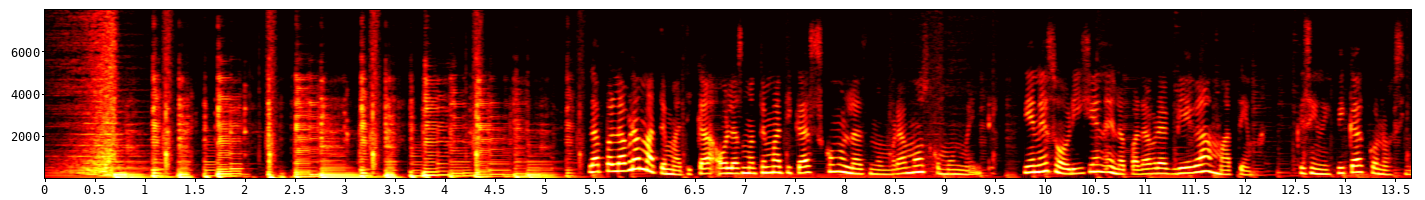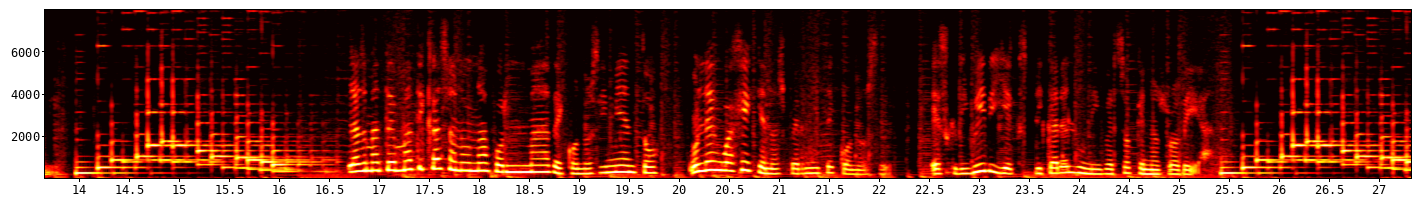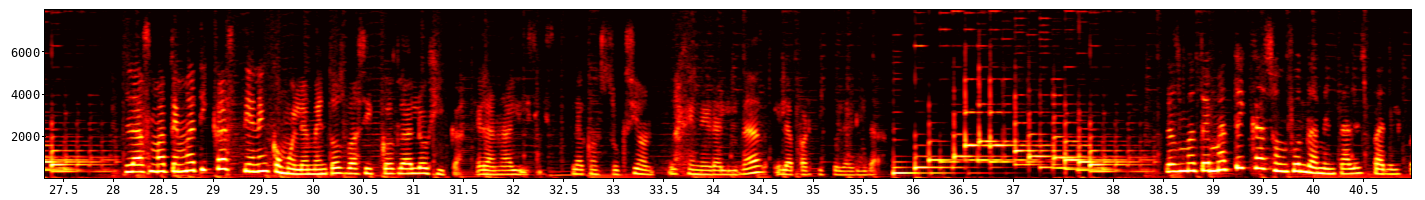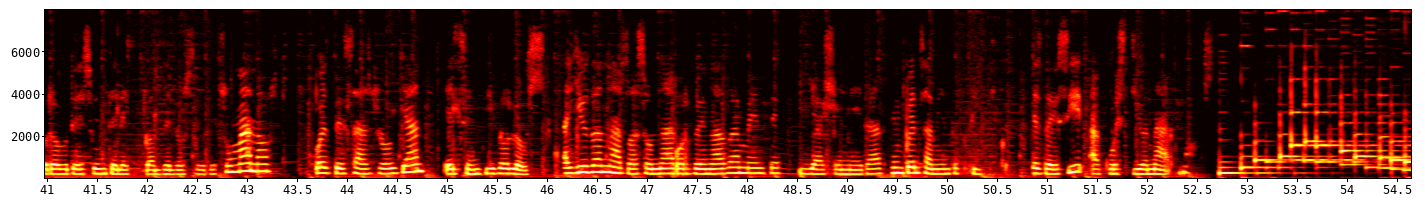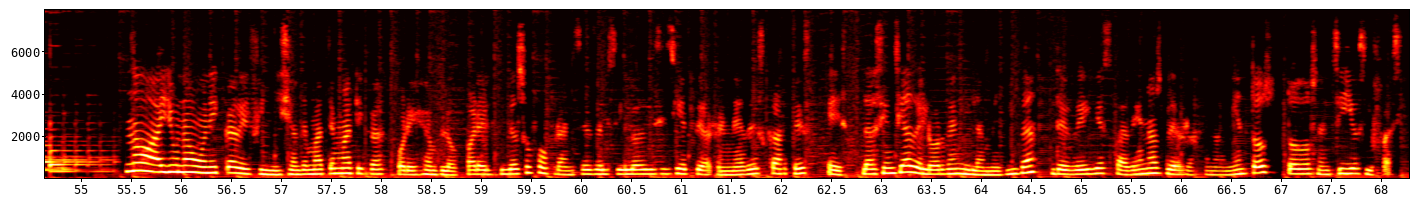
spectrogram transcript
La palabra matemática o las matemáticas como las nombramos comúnmente tiene su origen en la palabra griega matema, que significa conocimiento. Las matemáticas son una forma de conocimiento, un lenguaje que nos permite conocer, escribir y explicar el universo que nos rodea. Las matemáticas tienen como elementos básicos la lógica, el análisis, la construcción, la generalidad y la particularidad. Las matemáticas son fundamentales para el progreso intelectual de los seres humanos, pues desarrollan el sentido lógico, ayudan a razonar ordenadamente y a generar un pensamiento crítico, es decir, a cuestionarnos. Hay una única definición de matemáticas. Por ejemplo, para el filósofo francés del siglo XVII René Descartes es la ciencia del orden y la medida de bellas cadenas de razonamientos, todos sencillos y fáciles.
